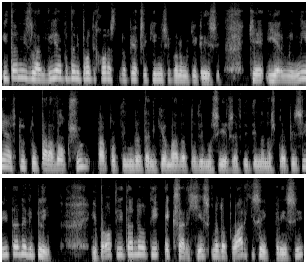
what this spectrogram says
ήταν η Ισλανδία που ήταν η πρώτη χώρα στην οποία ξεκίνησε η οικονομική κρίση. Και η ερμηνεία αυτού του παραδόξου από την Βρετανική ομάδα που δημοσίευσε αυτή την ανασκόπηση ήταν διπλή. Η πρώτη ήταν ότι εξ αρχής με το που άρχισε η κρίση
